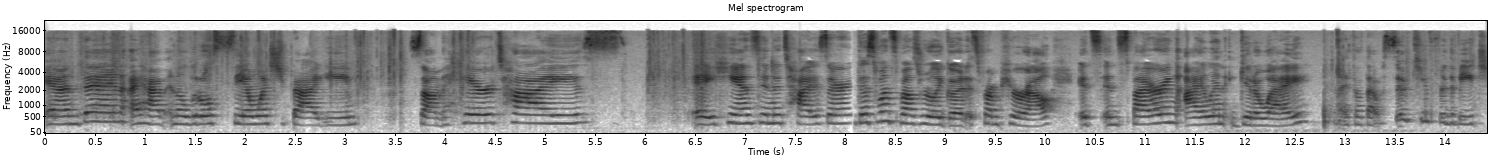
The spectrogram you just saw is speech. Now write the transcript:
And then I have in a little sandwich baggie some hair ties, a hand sanitizer. This one smells really good. It's from Purell. It's Inspiring Island Getaway. And I thought that was so cute for the beach.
